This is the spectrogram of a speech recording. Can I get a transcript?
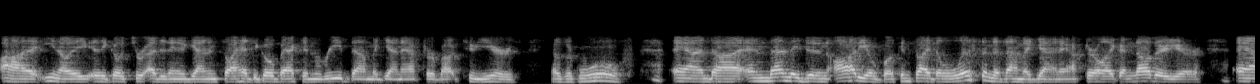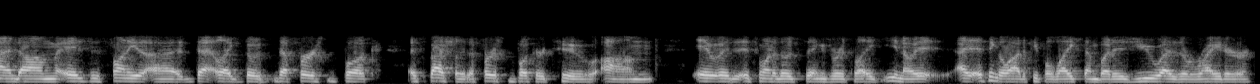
uh, you know, they, it goes through editing again. And so I had to go back and read them again after about two years. I was like, whoa. And, uh, and then they did an audio book. And so I had to listen to them again after like another year. And, um, it's just funny, uh, that like the, the first book, especially the first book or two, um, it was, it's one of those things where it's like, you know, it, I, I think a lot of people like them, but as you as a writer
